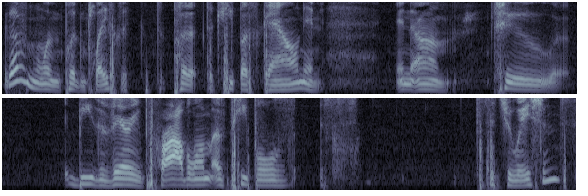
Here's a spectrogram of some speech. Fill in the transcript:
The government wasn't put in place to, to put to keep us down and and um to be the very problem of people's situations.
